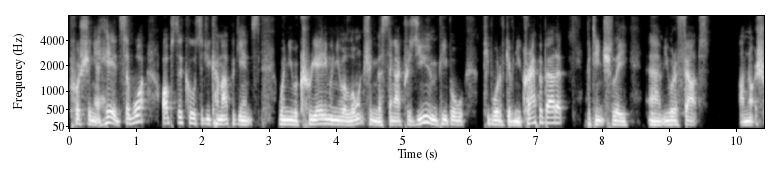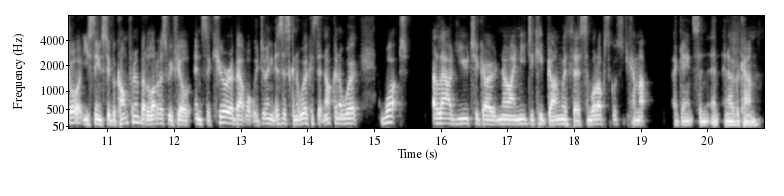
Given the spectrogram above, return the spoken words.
pushing ahead. So, what obstacles did you come up against when you were creating, when you were launching this thing? I presume people people would have given you crap about it. Potentially, um, you would have felt I'm not sure. You seem super confident, but a lot of us we feel insecure about what we're doing. Is this going to work? Is it not going to work? What allowed you to go? No, I need to keep going with this. And what obstacles did you come up against and, and, and overcome?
